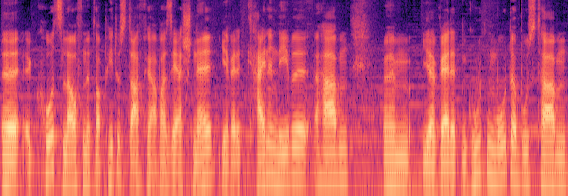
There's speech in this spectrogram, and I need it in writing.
äh, kurzlaufende Torpedos, dafür aber sehr schnell. Ihr werdet keinen Nebel haben. Ähm, ihr werdet einen guten Motorboost haben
